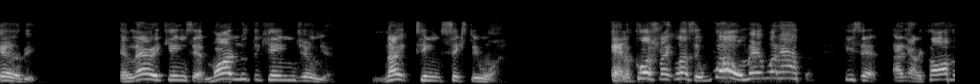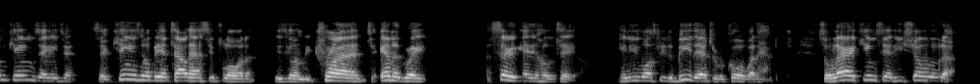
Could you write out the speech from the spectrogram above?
interview? And Larry King said, Martin Luther King Jr., 1961. And of course, Frank Luntz said, Whoa, man, what happened? He said, I got a call from King's agent, said King's gonna be in Tallahassee, Florida. He's gonna be trying to integrate a segregated hotel. And he wants me to be there to record what happened. So Larry King said he showed up.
